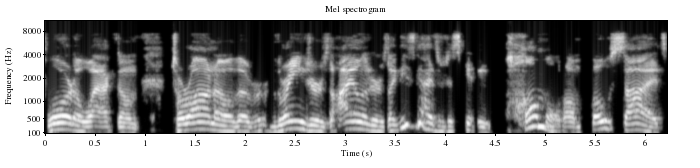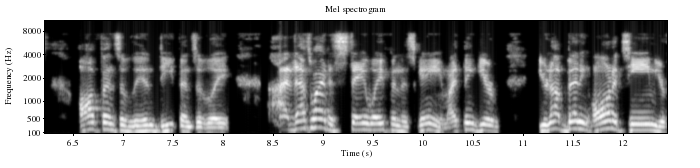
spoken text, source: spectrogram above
Florida whacked them, Toronto, the Rangers, the Islanders. Like these guys are just getting pummeled on both sides, offensively and defensively. I, that's why I had to stay away from this game. I think you're you're not betting on a team, you're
